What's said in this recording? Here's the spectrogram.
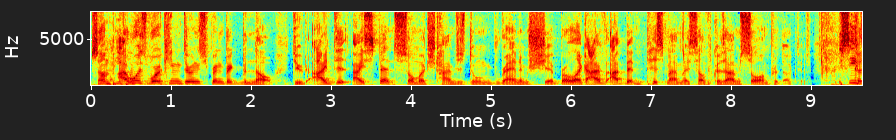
Some people. I was working during spring break, but no, dude, I did. I spent so much time just doing random shit, bro. Like I've I've been pissed at myself because I'm so unproductive. You see, you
